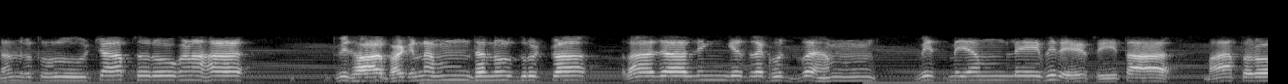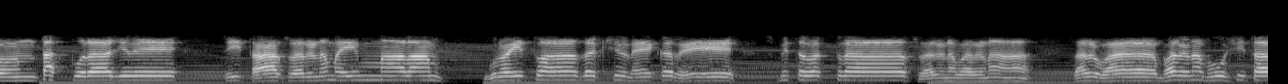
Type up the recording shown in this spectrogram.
नन्दृतु चाप्सरोगणः द्विधा भग्नम् धनुर्दृष्ट्वा राजा लिङ्गद्रघुद्वहम् विस्मयम् लेभिरे सीता मातरोऽन्तः पुराजिरे सीता स्वर्णमयीम् मालाम् गृहीत्वा दक्षिणे करे स्मितवक्त्रा स्वर्णवर्णा सर्वभरणभूषिता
